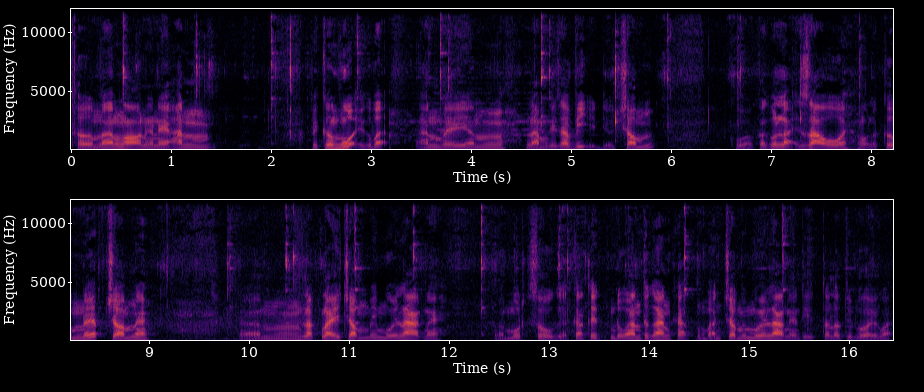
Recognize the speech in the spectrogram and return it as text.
Thơm lắm ngon cái này ăn với cơm nguội các bạn. Ăn với làm cái gia vị điều chấm của các loại rau ấy hoặc là cơm nếp chấm này. Um, lạc lầy chấm với muối lạc này. Và một số các cái đồ ăn thức ăn khác các bạn chấm với muối lạc này thì thật là tuyệt vời các bạn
